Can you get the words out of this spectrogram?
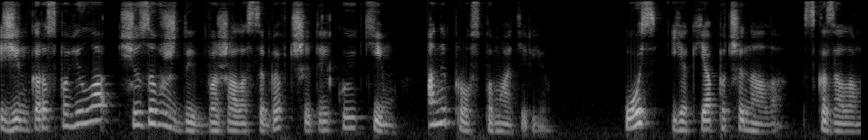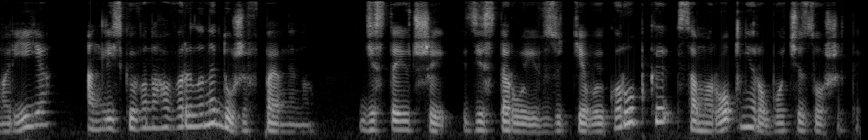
Жінка розповіла, що завжди вважала себе вчителькою Кім, а не просто матір'ю. Ось як я починала, сказала Марія. Англійською вона говорила не дуже впевнено, дістаючи зі старої взуттєвої коробки саморобні робочі зошити.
